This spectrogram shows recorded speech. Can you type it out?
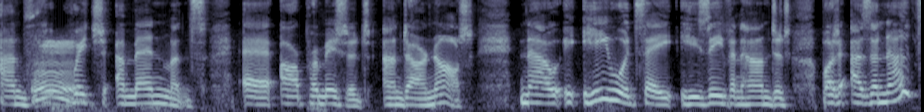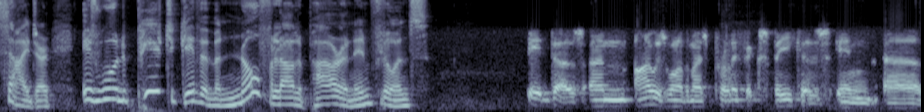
and mm. which amendments uh, are permitted and are not. Now, he would say he's even handed, but as an outsider, it would appear to give him an awful lot of power and influence. It does. Um, I was one of the most prolific speakers in uh,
